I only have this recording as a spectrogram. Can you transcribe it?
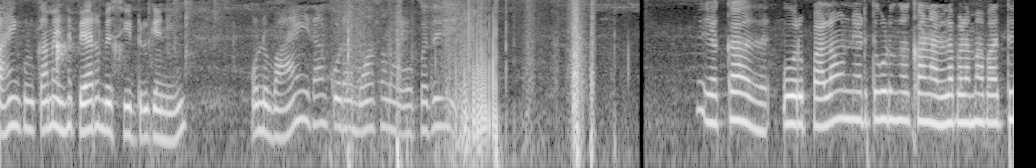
வாங்கி கொடுக்காம என்ன பேரம் பேசிக்கிட்டு இருக்கேன் நீ? ஒன்று வாங்கி தான் கூட மோசமாக போகுது அக்கா ஒரு பழம் ஒன்று எடுத்து கொடுங்கக்கா நல்ல பழமா பார்த்து.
